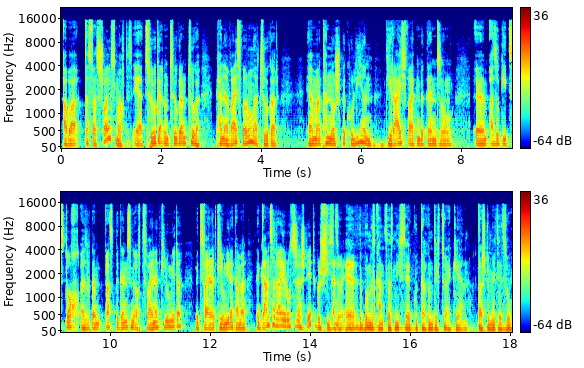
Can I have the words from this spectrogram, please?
Aber das, was Scholz macht, ist, er zögert und zögert und zögert. Keiner weiß, warum er zögert. Ja, man kann nur spekulieren. Die Reichweitenbegrenzung, ähm, also geht's doch, also dann, was begrenzen wir auf 200 Kilometer? Mit 200 Kilometer kann man eine ganze Reihe russischer Städte beschießen. Also äh, der Bundeskanzler ist nicht sehr gut darin, sich zu erklären. Da stimme ich dir zu.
